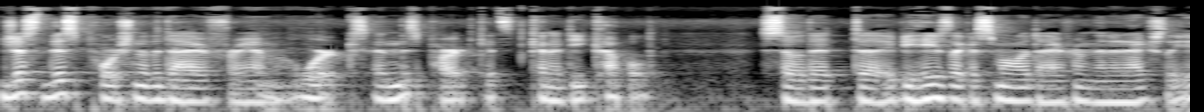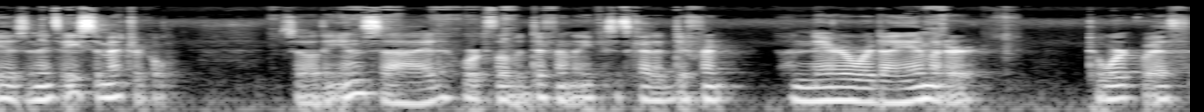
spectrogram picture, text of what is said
just this portion of the diaphragm works. And this part gets kind of decoupled so that uh, it behaves like a smaller diaphragm than it actually is. And it's asymmetrical. So the inside works a little bit differently because it's got a different, a narrower diameter to work with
